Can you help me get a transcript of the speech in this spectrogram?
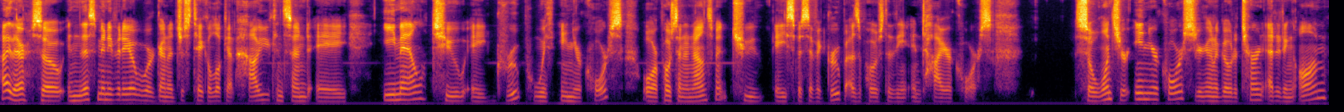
Hi there. So in this mini video, we're going to just take a look at how you can send a email to a group within your course or post an announcement to a specific group as opposed to the entire course. So once you're in your course, you're going to go to turn editing on.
